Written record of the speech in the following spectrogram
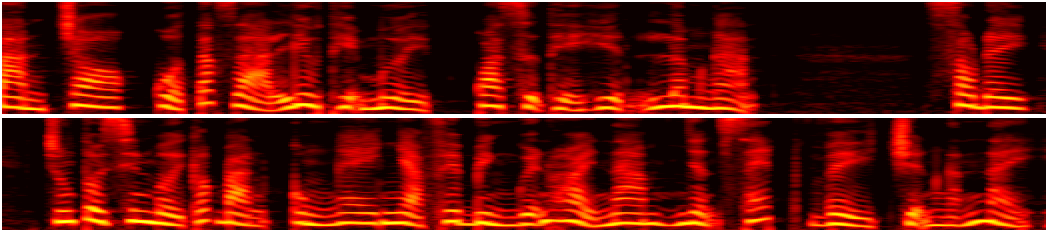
Tàn cho của tác giả Lưu Thị Mười qua sự thể hiện Lâm Ngạn. Sau đây, chúng tôi xin mời các bạn cùng nghe nhà phê bình Nguyễn Hoài Nam nhận xét về truyện ngắn này.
